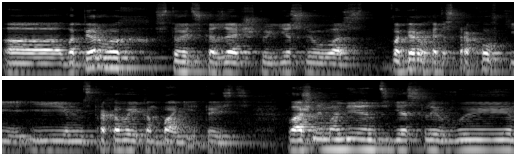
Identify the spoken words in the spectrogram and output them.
во-первых, стоит сказать, что если у вас, во-первых, это страховки и страховые компании, то есть важный момент, если вы,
